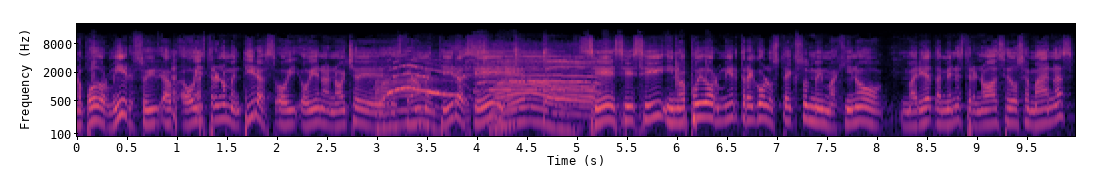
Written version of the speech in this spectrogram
no puedo dormir. Estoy, a- hoy estreno mentiras. Hoy, hoy en la noche estreno mentiras. Sí. Sí, sí, sí. Y no he podido dormir. Traigo los textos, me imagino. María también estrenó hace dos semanas,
